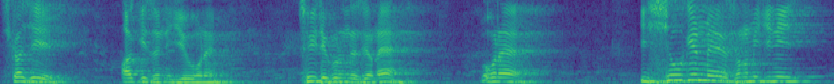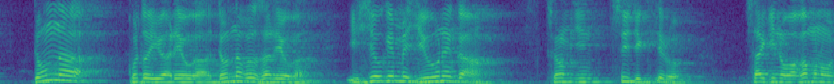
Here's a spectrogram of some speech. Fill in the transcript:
しかし飽きずに15年ついてくるんですよね。僕ね一生懸命その道にどんなこと言われようがどんなことされようが一生懸命15年間その道についてきてる最近の若者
